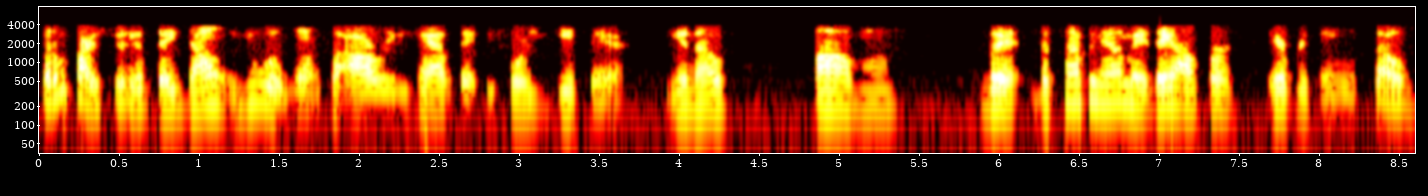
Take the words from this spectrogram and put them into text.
But I'm quite sure if they don't, you would want to already have that before you get there. You know, um, but the company I'm at, they offer everything. So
